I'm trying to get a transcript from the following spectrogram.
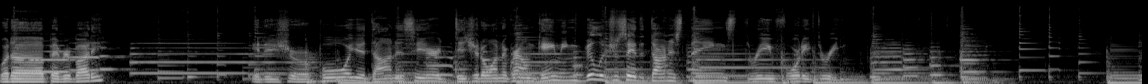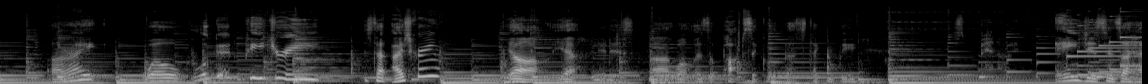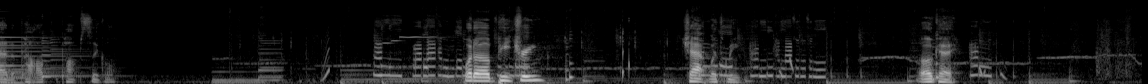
What up, everybody? It is your boy Adonis here, Digital Underground Gaming, Villagers Say the Darnest Things 343. Alright, well, look at Petri. Is that ice cream? Yeah, yeah, it is. Uh, well, it's a popsicle. That's technically. It's been ages since I had a pop- popsicle. What up, Petri? Chat with me. Okay.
